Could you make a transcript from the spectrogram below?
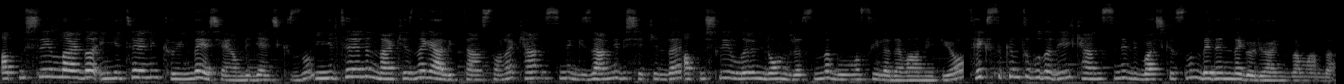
60'lı yıllarda İngiltere'nin köyünde yaşayan bir genç kızın İngiltere'nin merkezine geldikten sonra kendisini gizemli bir şekilde 60'lı yılların Londra'sında bulmasıyla devam ediyor. Tek sıkıntı bu da değil, kendisini bir başkasının bedeninde görüyor aynı zamanda.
